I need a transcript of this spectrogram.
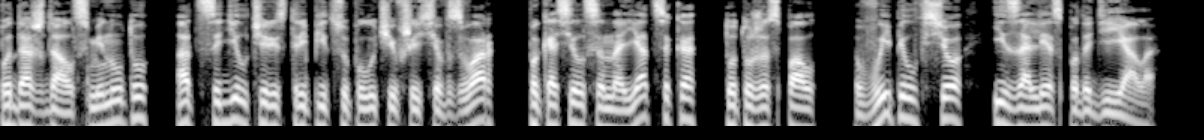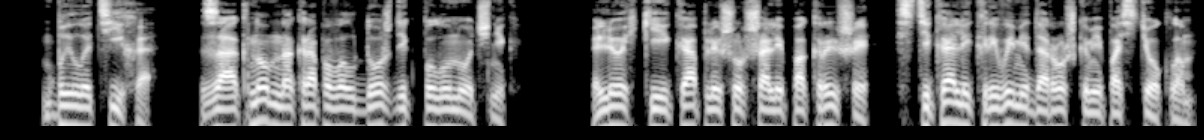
Подождал с минуту, отцедил через трепицу получившийся взвар, покосился на Яцека, тот уже спал, выпил все и залез под одеяло. Было тихо. За окном накрапывал дождик-полуночник. Легкие капли шуршали по крыше, стекали кривыми дорожками по стеклам.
